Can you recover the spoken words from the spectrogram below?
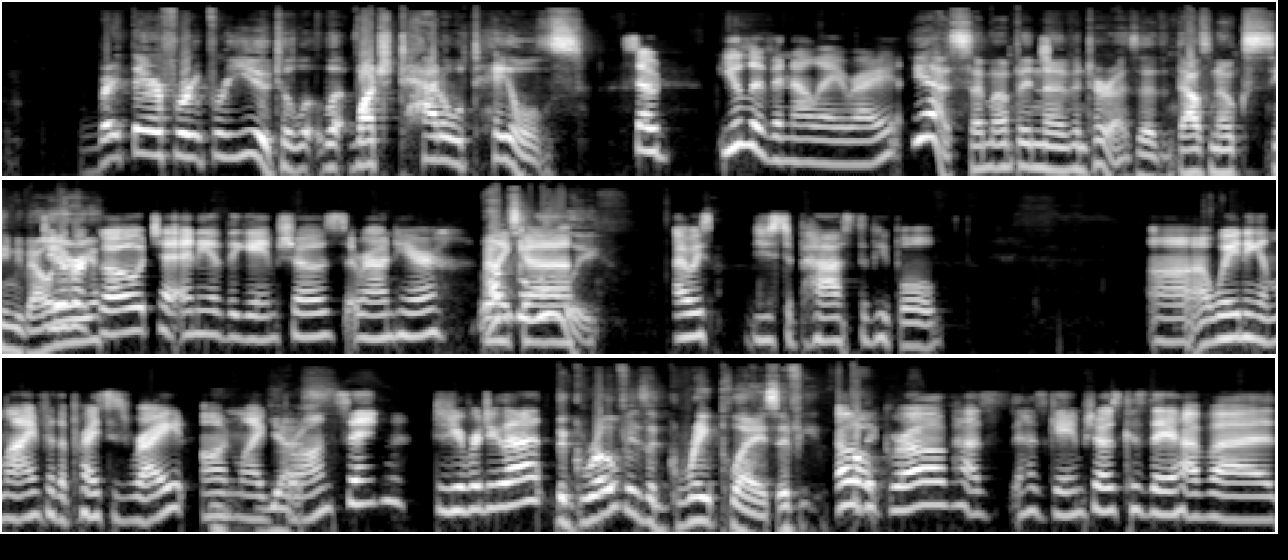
right there for for you to l- l- watch Tattle Tales. So you live in LA, right? Yes, I'm up in uh, Ventura, the Thousand Oaks, Simi Valley Do you ever area. go to any of the game shows around here? Like, Absolutely. Uh, I always used to pass the people uh, waiting in line for The Price is Right on like Yes. Bronson. Did you ever do that? the Grove is a great place. If you, Oh, the Grove has has game shows because they have uh,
